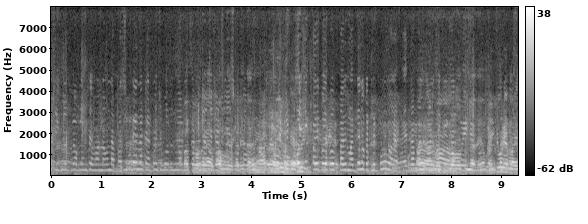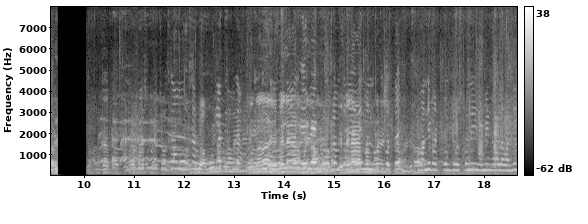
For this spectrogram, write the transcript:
సిగ్నల్ ప్రాబ్లమ్స్ ఏమన్నా ఉన్నా? బస్సు కూడా ఏంటంటే అటు నుంచి పోతుంది కాబట్టి ఇక్కడ నుంచి వచ్చేటట్టు చేసుకుంటాం సిటీకి పది పది పది మధ్యన ఒక ట్రిప్ హైదరాబాద్ చూద్దాము ఒకసారి ఊర్లో ప్రాబ్లమ్స్ అవన్నీ పట్టుకొని చూసుకొని ఏమేం కావాలో అవన్నీ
